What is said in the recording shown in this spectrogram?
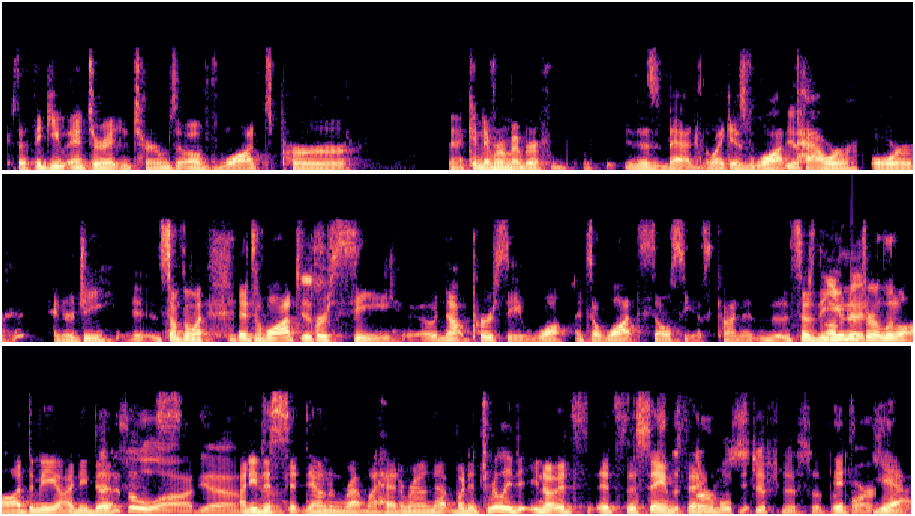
because I think you enter it in terms of watts per. I can never remember if this is bad. Like is watt yeah. power or energy. It's something like it's watts yes. per C, uh, not per C. Watt. It's a watt Celsius kind of. It says the okay. units are a little odd to me. I need to. That is a little odd. Yeah. I need yeah. to sit down and wrap my head around that. But it's really, you know, it's it's the same it's the thing. Thermal stiffness of the it's, part. Yeah,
